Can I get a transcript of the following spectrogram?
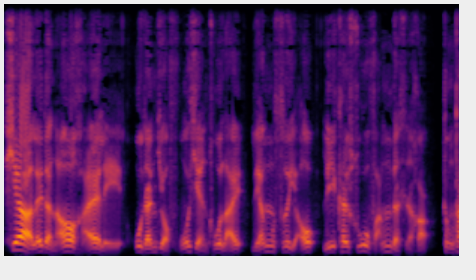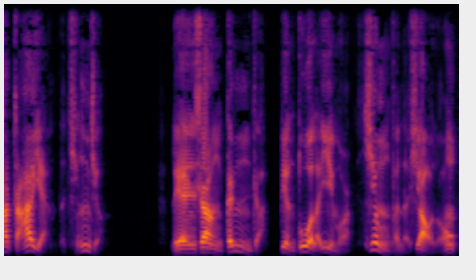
夏雷的脑海里忽然就浮现出来梁思瑶离开书房的时候冲他眨眼的情景，脸上跟着便多了一抹兴奋的笑容。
